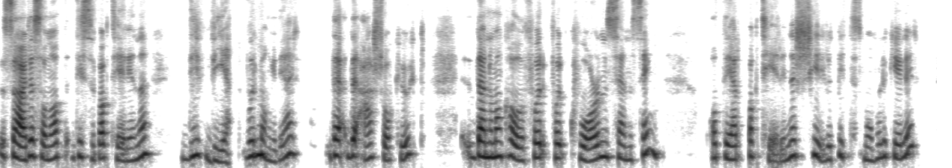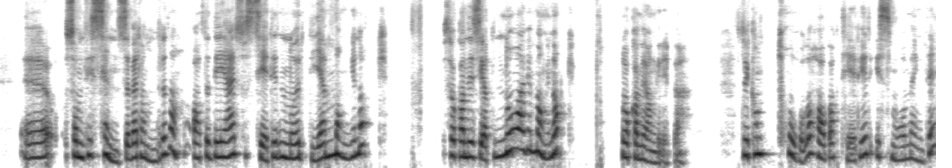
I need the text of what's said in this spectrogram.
så er det sånn at disse bakteriene, de vet hvor mange de er. Det, det er så kult. Det er noe man kaller for, for quorum sensing. Og det er at bakteriene skiller ut bitte små molekyler eh, som de senser hverandre. Da. At det er, så ser de når de er mange nok, så kan de si at nå er vi mange nok, nå kan vi angripe. Så vi kan tåle å ha bakterier i små mengder.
